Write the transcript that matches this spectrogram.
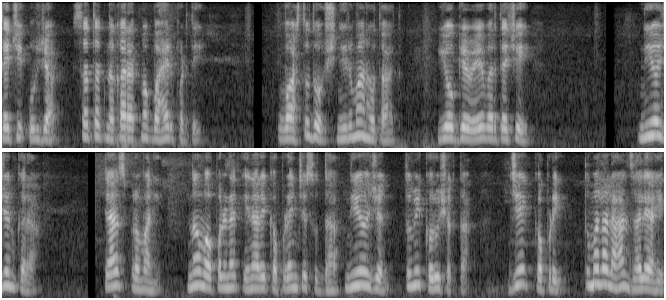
त्याची ऊर्जा सतत नकारात्मक बाहेर पडते. वास्तुदोष निर्माण होतात. योग्य वेळेवर त्याचे नियोजन करा. त्याचप्रमाणे न वापरण्यात येणारे कपड्यांचे सुद्धा नियोजन तुम्ही करू शकता. जे कपडे तुम्हाला लहान झाले आहेत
